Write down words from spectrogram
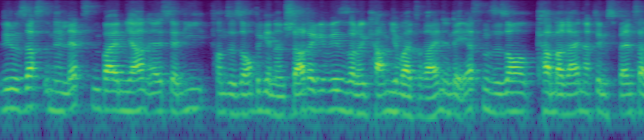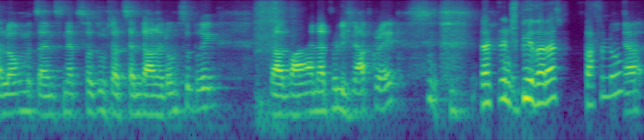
wie du sagst, in den letzten beiden Jahren, er ist ja nie von Saisonbeginn ein Starter gewesen, sondern kam jeweils rein. In der ersten Saison kam er rein, nachdem Spencer Long mit seinen Snaps versucht hat, Sam Darnold umzubringen. Da war er natürlich ein Upgrade. Was für ein Spiel war das? Buffalo? Ja,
